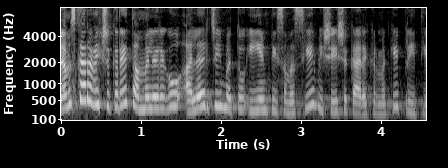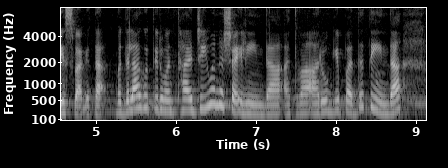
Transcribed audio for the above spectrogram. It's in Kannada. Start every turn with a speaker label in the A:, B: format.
A: ನಮಸ್ಕಾರ ವೀಕ್ಷಕರೇ, ತಮ್ಮೆಲ್ಲರಿಗೂ ಅಲರ್ಜಿ ಮತ್ತು ಇ ಎನ್ ಟಿ ಸಮಸ್ಯೆ ವಿಶೇಷ ಕಾರ್ಯಕ್ರಮಕ್ಕೆ ಪ್ರೀತಿಯ ಸ್ವಾಗತ. ಬದಲಾಗುತ್ತಿರುವಂತಹ ಜೀವನ ಶೈಲಿಯಿಂದ ಅಥವಾ ಆರೋಗ್ಯ ಪದ್ಧತಿಯಿಂದ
